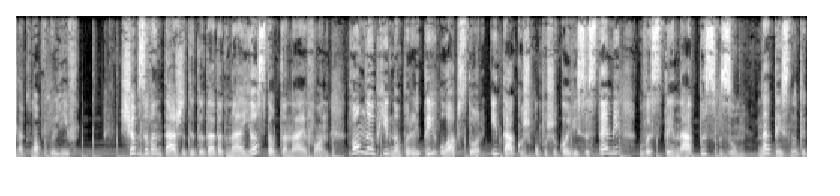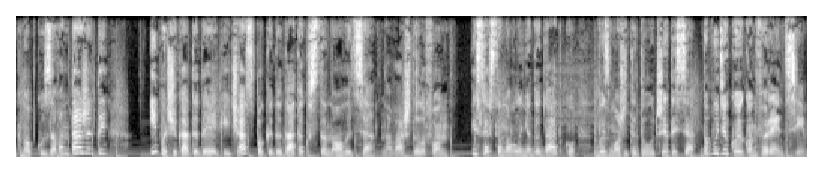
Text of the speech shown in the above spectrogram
на кнопку Лів. Щоб завантажити додаток на iOS, тобто на iPhone, вам необхідно перейти у App Store і також у пошуковій системі ввести надпис Zoom, натиснути кнопку Завантажити і почекати деякий час, поки додаток встановиться на ваш телефон. Після встановлення додатку ви зможете долучитися до будь-якої конференції.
